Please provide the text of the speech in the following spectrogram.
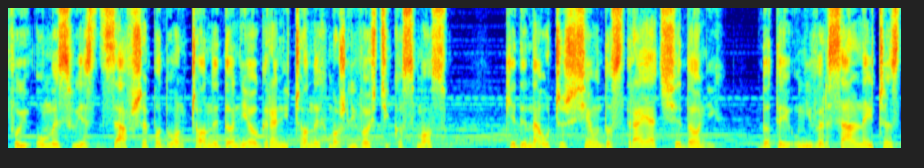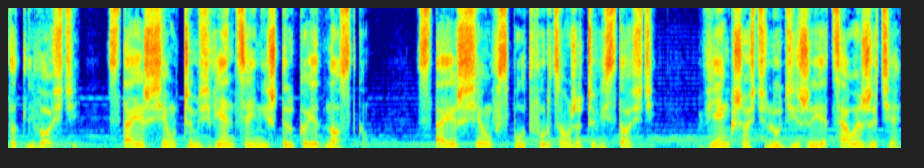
Twój umysł jest zawsze podłączony do nieograniczonych możliwości kosmosu. Kiedy nauczysz się dostrajać się do nich, do tej uniwersalnej częstotliwości, stajesz się czymś więcej niż tylko jednostką. Stajesz się współtwórcą rzeczywistości. Większość ludzi żyje całe życie,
